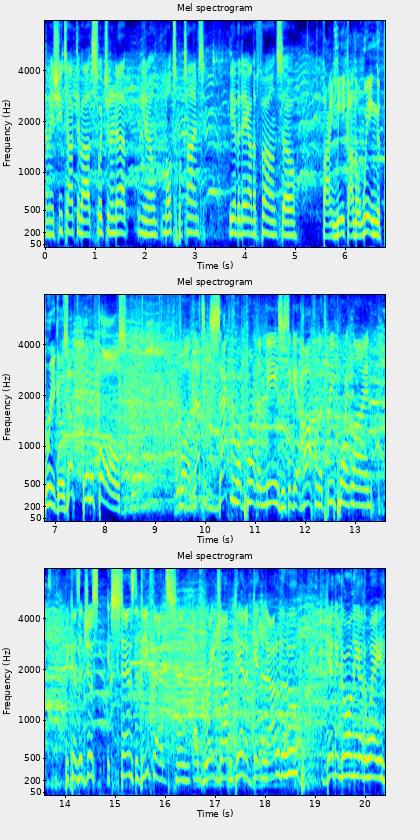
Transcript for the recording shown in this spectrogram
I mean, she talked about switching it up, you know, multiple times the other day on the phone, so. Find Meek on the wing, the three goes up and it falls. Well, and that's exactly what Portland needs is to get hot from the three-point line because it just extends the defense and a great job again of getting it out of the hoop, getting it going the other way.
